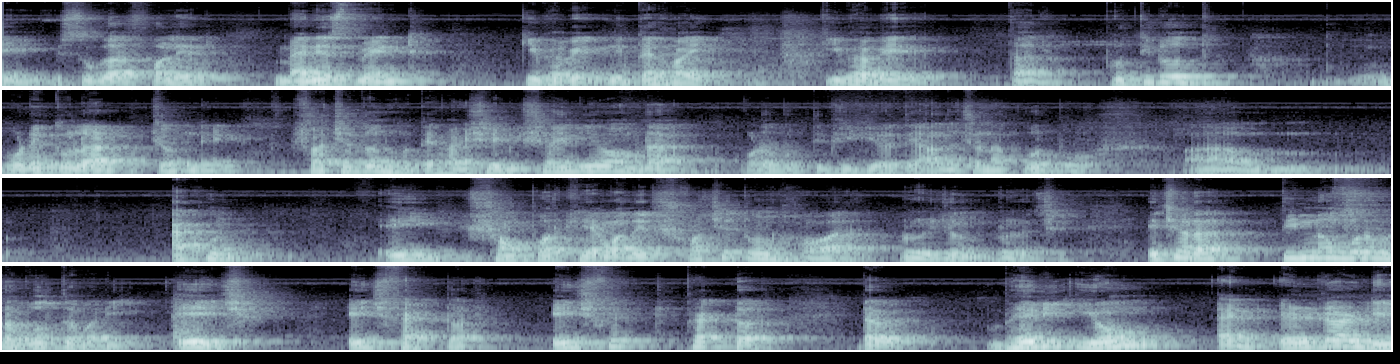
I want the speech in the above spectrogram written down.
এই সুগার ফলের ম্যানেজমেন্ট কীভাবে নিতে হয়, কীভাবে তার প্রতিরোধ গড়ে তোলার জন্যে সচেতন হতে হয় সেই বিষয় নিয়েও আমরা পরবর্তী ভিডিওতে আলোচনা করব। এখন এই সম্পর্কে আমাদের সচেতন হওয়ার প্রয়োজন রয়েছে। এছাড়া তিন নম্বরে আমরা বলতে পারি age age factor age factor এটা very young and elderly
